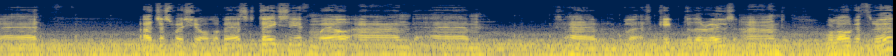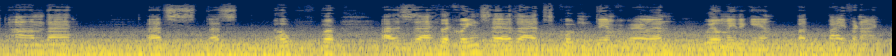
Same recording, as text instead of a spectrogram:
uh, I just wish you all the best. Stay safe and well and um, uh, keep to the rules and we'll all get through it. And uh, that's, that's hope. Well, as the Queen said, it's quoting Dame Vera Lynn, we'll meet again. But bye for now.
